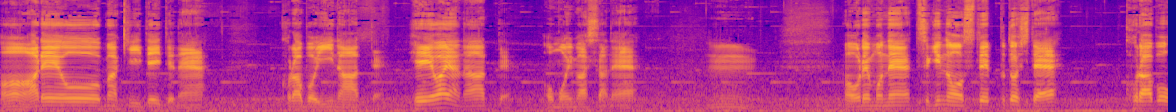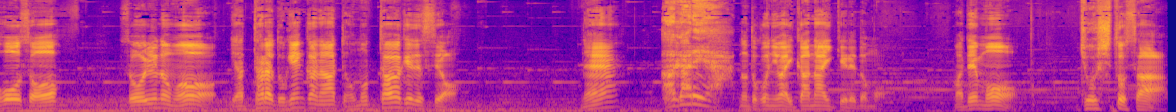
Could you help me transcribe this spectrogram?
ああれを、まあ聞いていてね、コラボいいなって、平和やなって思いましたね。うん。まあ、俺もね、次のステップとして、コラボ放送、そういうのも、やったらどげんかなって思ったわけですよ。ね。上がれやのとこには行かないけれども。まあでも、女子とさ、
